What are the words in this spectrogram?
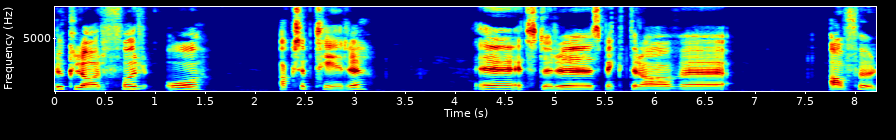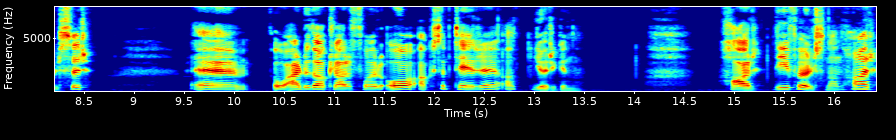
du klar for å akseptere eh, et større spekter av, eh, av følelser? Eh, og er du da klar for å akseptere at Jørgen har de følelsene han har?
